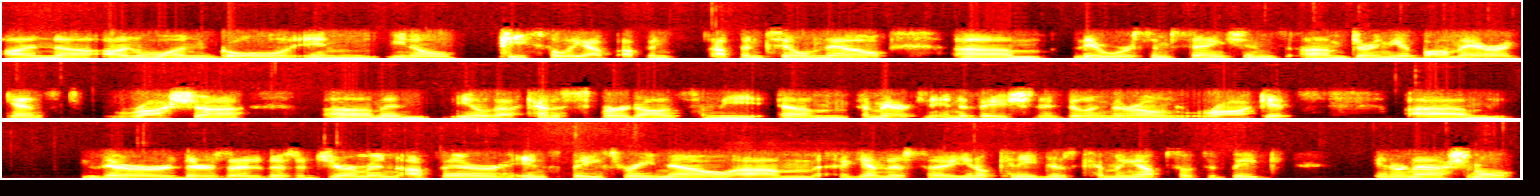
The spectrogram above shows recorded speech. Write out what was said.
on uh, on one goal in you know peacefully up up and up until now. Um, there were some sanctions um, during the Obama era against Russia. Um, and you know that kind of spurred on some of the um, American innovation in building their own rockets. There there's a there's a German up there in space right now. Um, again, there's a, you know Canadians coming up, so it's a big international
